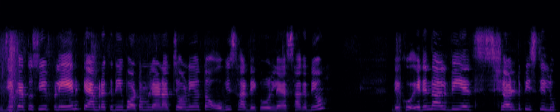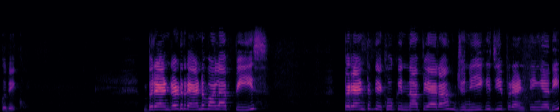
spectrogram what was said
ਜੇਕਰ ਤੁਸੀਂ ਪਲੇਨ ਕੈਮਰਕ ਦੀ ਬਾਟਮ ਲੈਣਾ ਚਾਹੁੰਦੇ ਹੋ ਤਾਂ ਉਹ ਵੀ ਸਾਡੇ ਕੋਲ ਲੈ ਸਕਦੇ ਹੋ। ਦੇਖੋ, ਇਹਦੇ ਨਾਲ ਵੀ ਇਹ ਸ਼ਰਟ ਪੀਸ ਦੀ ਲੁੱਕ ਦੇਖੋ। ਬ੍ਰਾਂਡਡ ਰਹਿਣ ਵਾਲਾ ਪੀਸ ਪ੍ਰਿੰਟ ਦੇਖੋ ਕਿੰਨਾ ਪਿਆਰਾ ਯੂਨੀਕ ਜੀ ਪ੍ਰਿੰਟਿੰਗ ਹੈ ਦੀ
